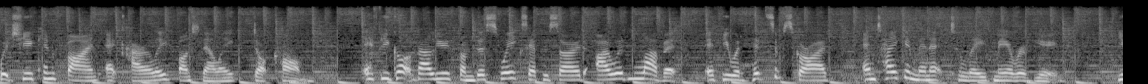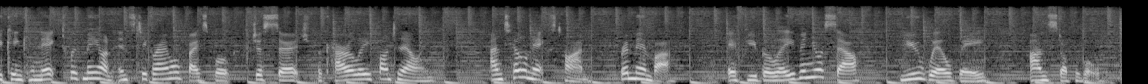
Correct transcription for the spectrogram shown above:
which you can find at caroleefontanelli.com. If you got value from this week's episode, I would love it if you would hit subscribe and take a minute to leave me a review. You can connect with me on Instagram or Facebook. Just search for Carolee Fontanelli. Until next time, remember if you believe in yourself, you will be unstoppable.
